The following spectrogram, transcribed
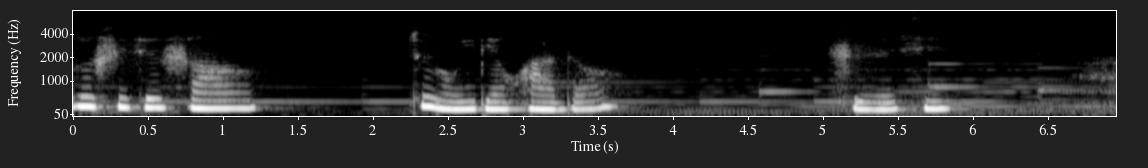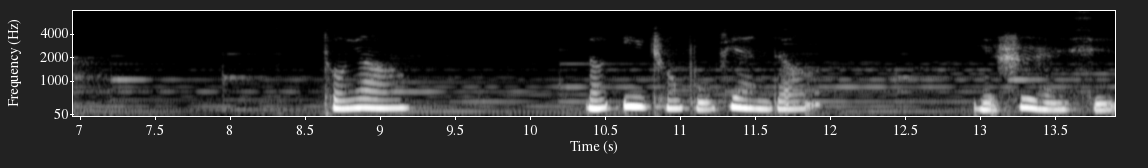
这个世界上最容易变化的是人心，同样能一成不变的也是人心。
